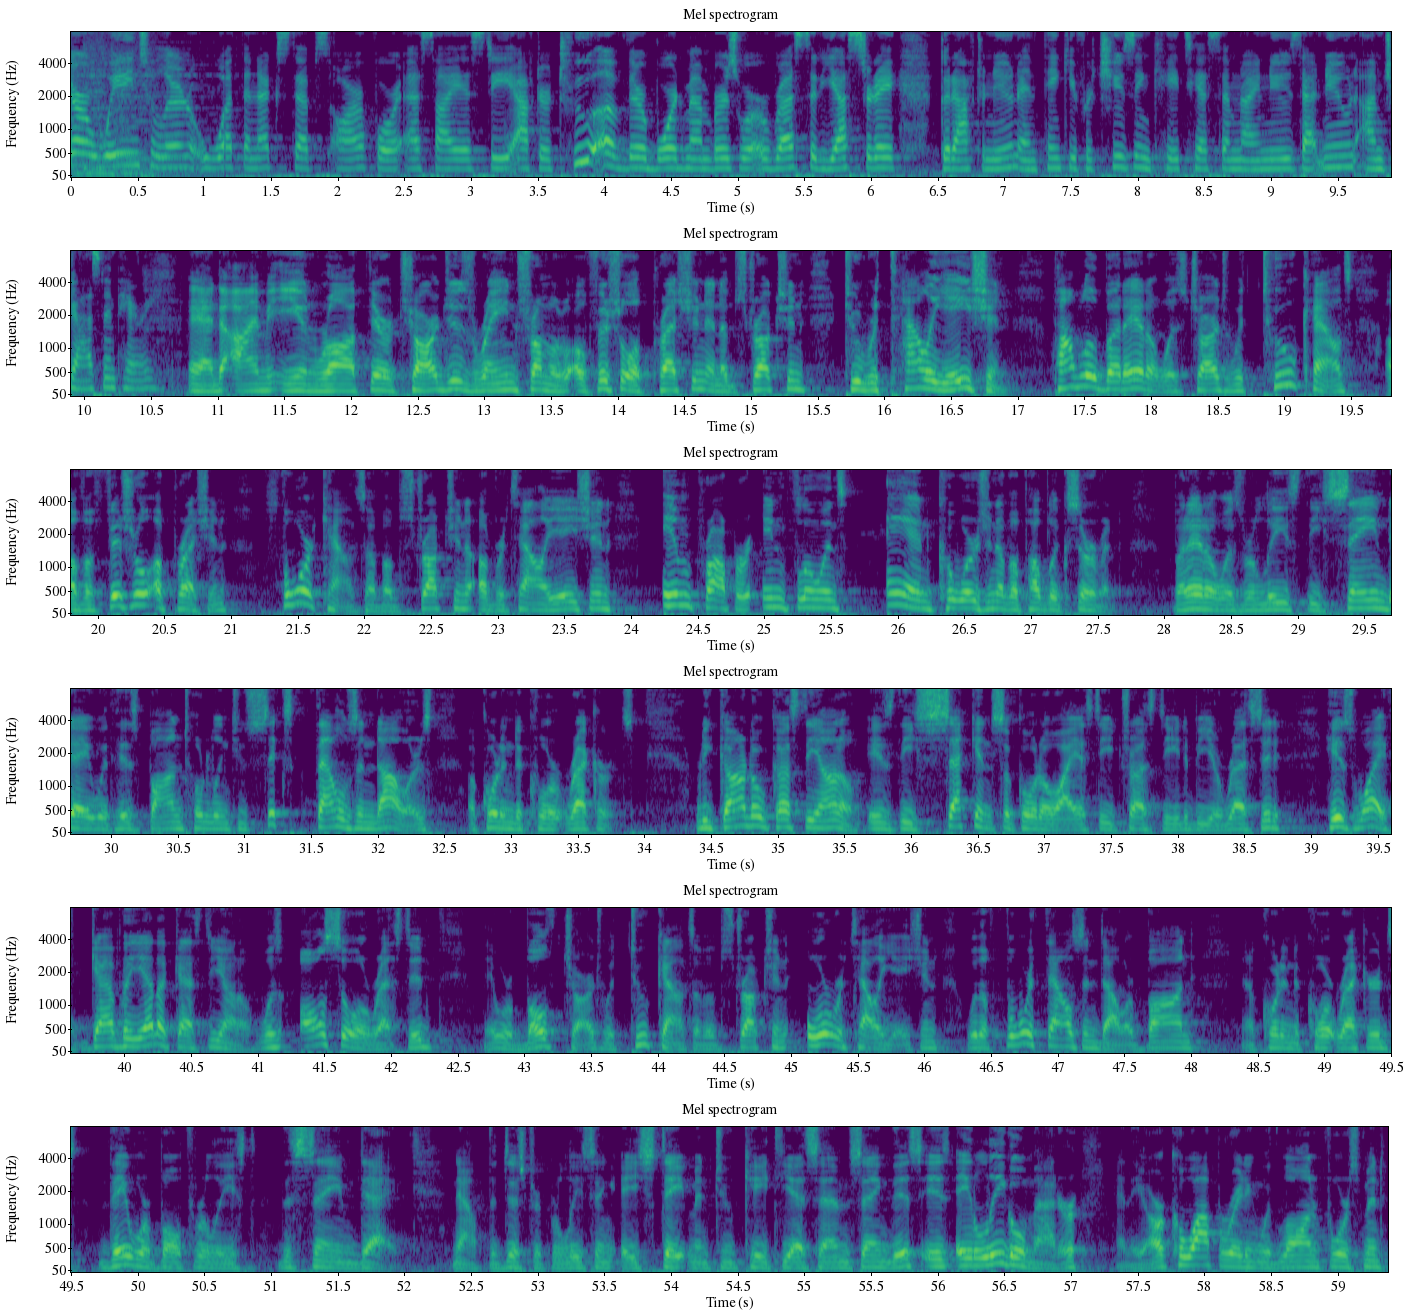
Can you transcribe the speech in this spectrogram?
We are waiting to learn what the next steps are for SISD after two of their board members were arrested yesterday. Good afternoon, and thank you for choosing KTSM 9 News at noon. I'm Jasmine Perry. And I'm Ian Roth. Their charges range from official oppression and obstruction to retaliation. Pablo Barrera was charged with two counts of official oppression, four counts of obstruction of retaliation, improper influence, and coercion of a public servant. Barrera was released the same day with his bond totaling to $6,000, according to court records. Ricardo Castellano is the second Socorro ISD trustee to be arrested. His wife, Gabriela Castellano, was also arrested. They were both charged with two counts of obstruction or retaliation with a $4,000 bond. And according to court records, they were both released the same day. Now, the district releasing a statement to KTSM saying this is a legal matter and they are cooperating with law enforcement.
